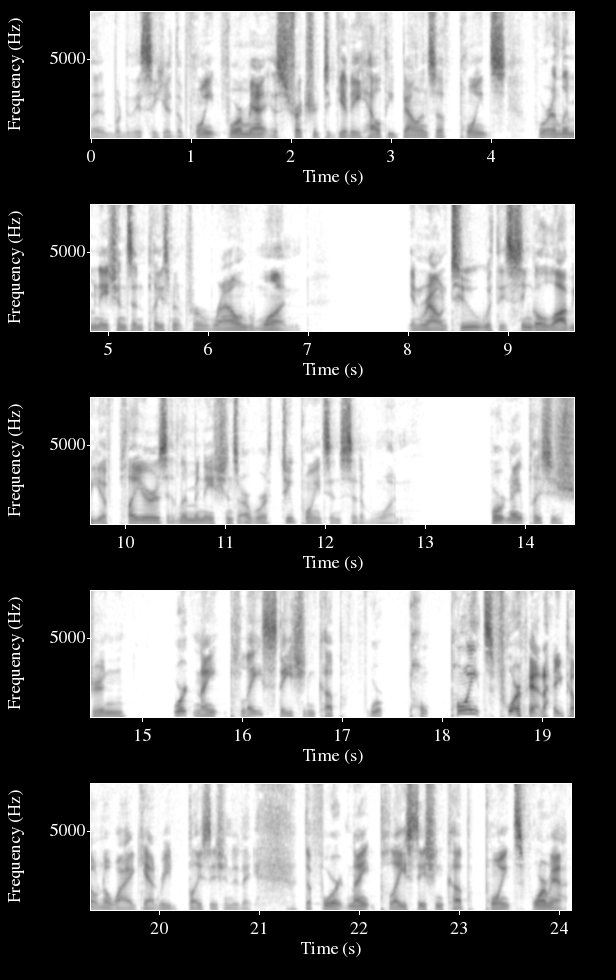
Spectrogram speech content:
then what do they say here? The point format is structured to give a healthy balance of points for eliminations and placement for round one. In round two, with a single lobby of players, eliminations are worth two points instead of one. Fortnite PlayStation Fortnite PlayStation Cup for po points format. I don't know why I can't read PlayStation today. The Fortnite PlayStation Cup points format.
